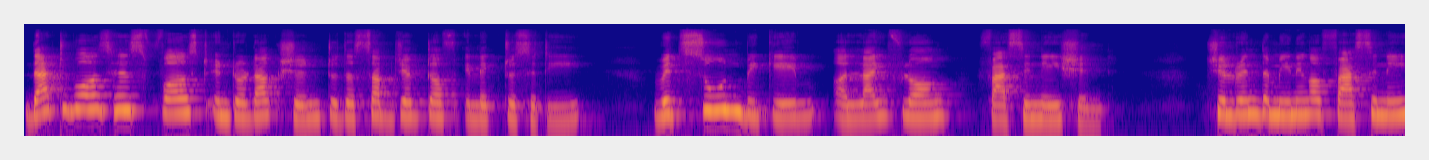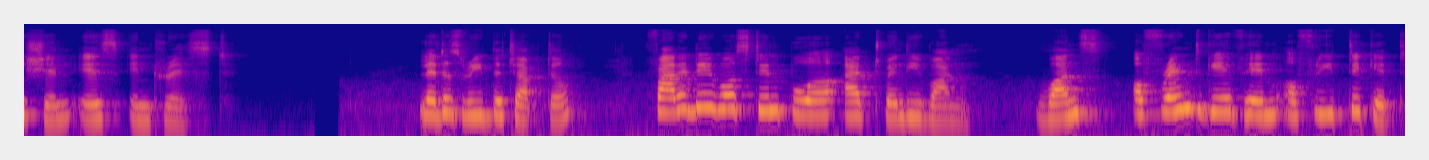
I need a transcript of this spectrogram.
That was his first introduction to the subject of electricity, which soon became a lifelong fascination. Children, the meaning of fascination is interest. Let us read the chapter. Faraday was still poor at 21. Once, a friend gave him a free ticket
